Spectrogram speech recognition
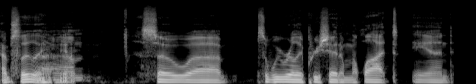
Absolutely. yeah. Um, So, uh, so we really appreciate them a lot, and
